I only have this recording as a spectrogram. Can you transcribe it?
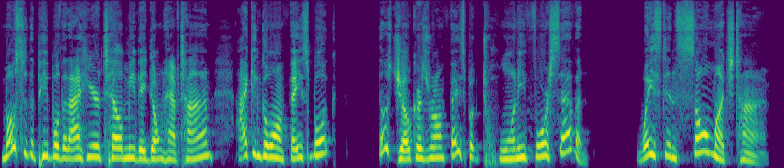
Most of the people that I hear tell me they don't have time, I can go on Facebook. Those jokers are on Facebook 24 7, wasting so much time.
